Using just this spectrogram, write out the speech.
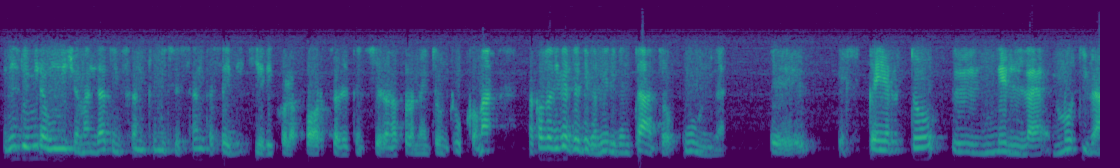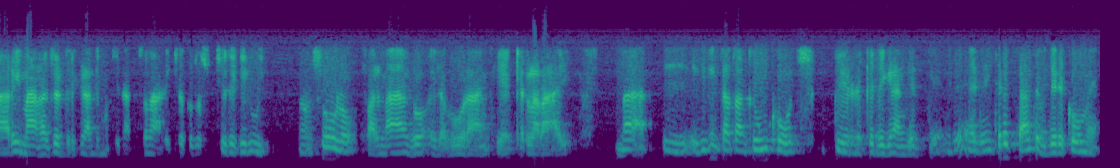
E nel 2011 ha mandato in frantumi 66 bicchieri con la forza del pensiero, naturalmente un trucco, ma la cosa divertente è che lui è diventato un eh, esperto eh, nel motivare i manager delle grandi multinazionali, cioè cosa succede? Che lui non solo fa il mago e lavora anche per la RAI, ma eh, è diventato anche un coach per, per, le grandi aziende ed è interessante vedere come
